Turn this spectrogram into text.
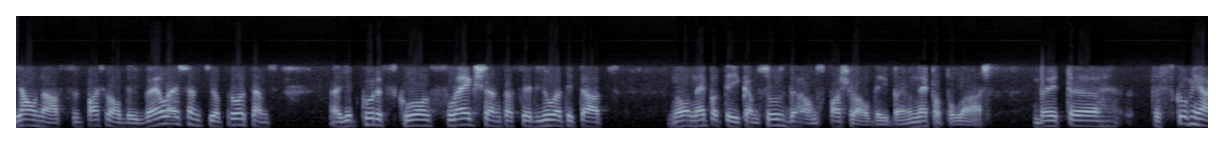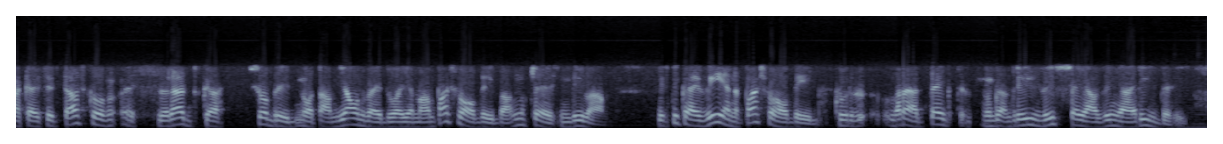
jaunās pašvaldību vēlēšanas, jo, protams, jebkuras skolas slēgšana tas ir ļoti tāds nu, nepatīkams uzdevums pašvaldībai un nepopulārs. Bet uh, tas skumjākais ir tas, ko es redzu, ka šobrīd no tām jaunveidojamām pašvaldībām, nu 42, ir tikai viena pašvaldība, kur varētu teikt, nu gandrīz viss šajā ziņā ir izdarīts.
